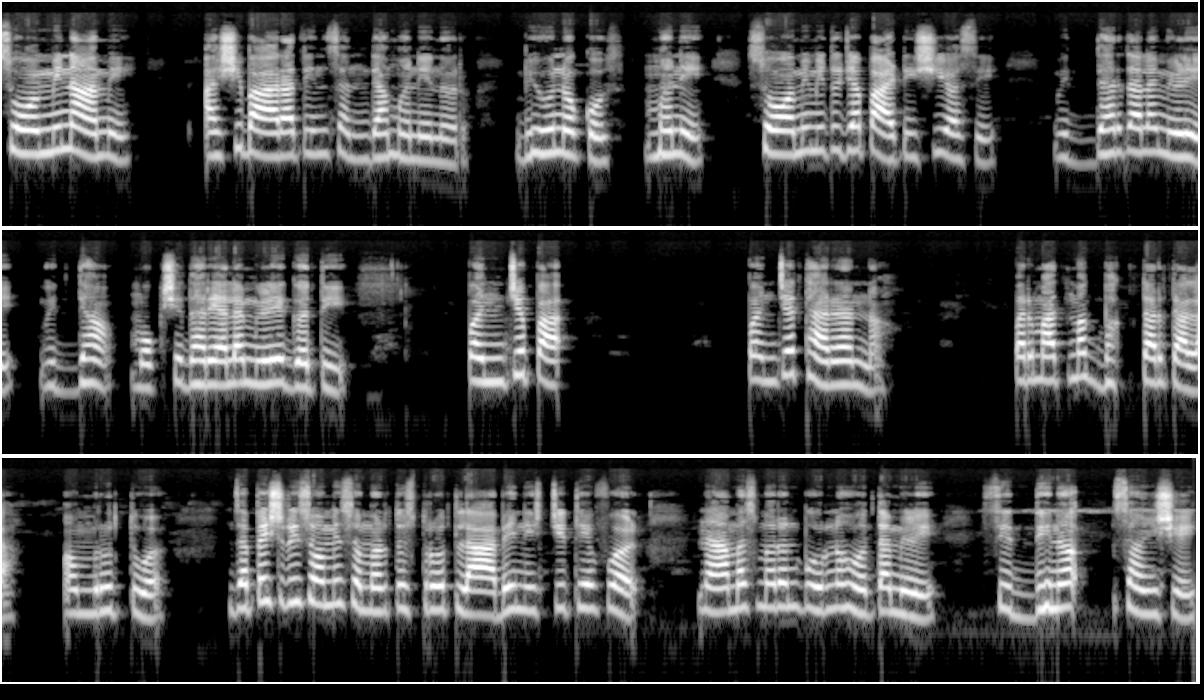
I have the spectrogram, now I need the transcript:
स्वामी नामे अशी बारा तीन संध्या म्हणे नर भिवू नकोस म्हणे स्वामी मी तुझ्या पाठीशी असे. विद्यार्थ्याला मिळे विद्या मोक्षधार्याला मिळे गती. पंचपा पंचथारांना परमात्मक भक्तार्थाला अमृतत्व. जपे श्री स्वामी समर्थ स्त्रोत लाभे निश्चित हे फळ. नामस्मरण पूर्ण होता मिळे. सिद्धीन संशय.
